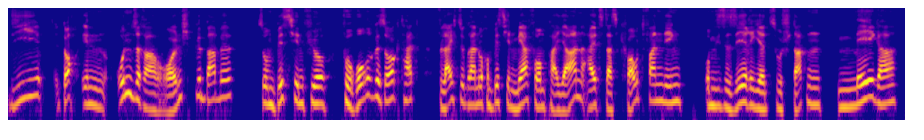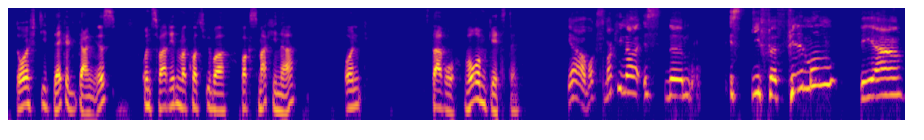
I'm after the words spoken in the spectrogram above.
die doch in unserer Rollenspielbubble so ein bisschen für Furore gesorgt hat, vielleicht sogar noch ein bisschen mehr vor ein paar Jahren, als das Crowdfunding, um diese Serie zu starten, mega durch die Decke gegangen ist. Und zwar reden wir kurz über Vox Machina. Und Staro, worum geht's denn? Ja, Vox Machina ist, ne, ist die Verfilmung der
